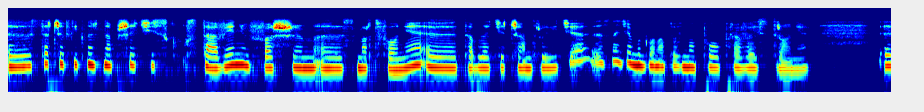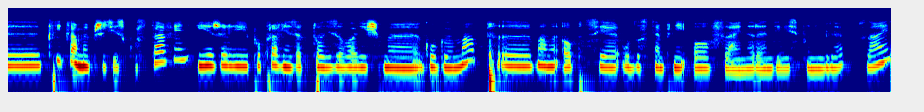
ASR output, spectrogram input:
Wystarczy kliknąć na przycisk ustawień w Waszym smartfonie, tablecie czy Androidzie. Znajdziemy go na pewno po prawej stronie. Klikamy przycisk ustawień i jeżeli poprawnie zaktualizowaliśmy Google Map, mamy opcję udostępnij offline, Rendi Disponibile offline.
